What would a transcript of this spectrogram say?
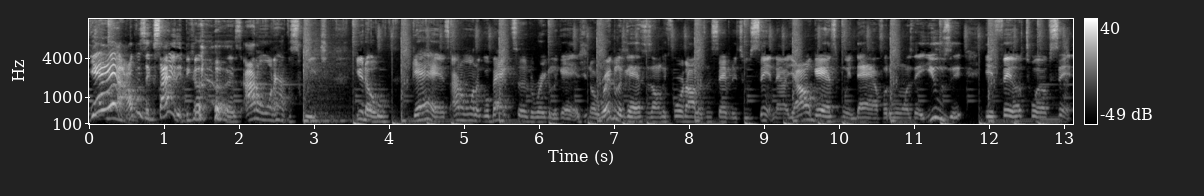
Yeah, I was excited because I don't want to have to switch, you know, gas. I don't want to go back to the regular gas. You know, regular gas is only four dollars and seventy two cent. Now y'all gas went down for the ones that use it. It fell twelve cent.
